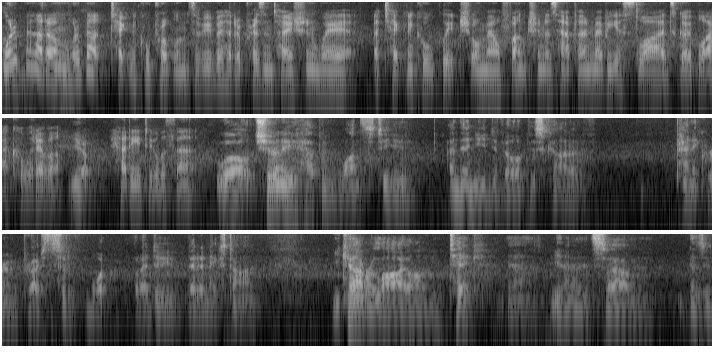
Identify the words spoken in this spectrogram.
what about um, what about technical problems? Have you ever had a presentation where a technical glitch or malfunction has happened? Maybe your slides go black or whatever. Yeah. How do you deal with that? Well, it should only happen once to you, and then you develop this kind of panic room approach. To sort of what what I do better next time. You can't rely on tech. Uh, you know, it's um, there's a,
